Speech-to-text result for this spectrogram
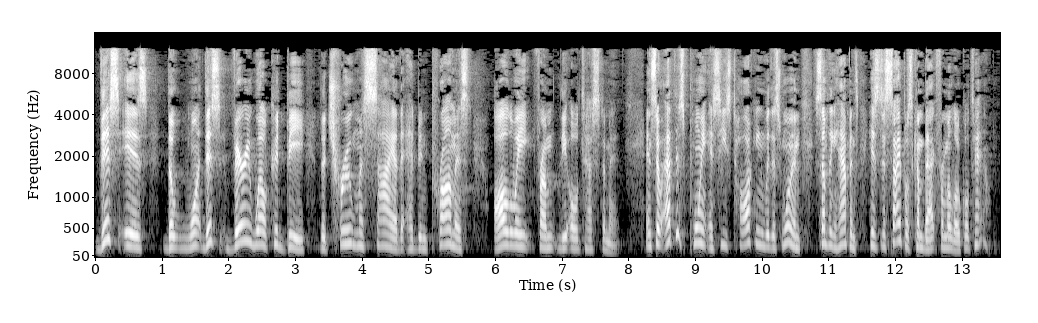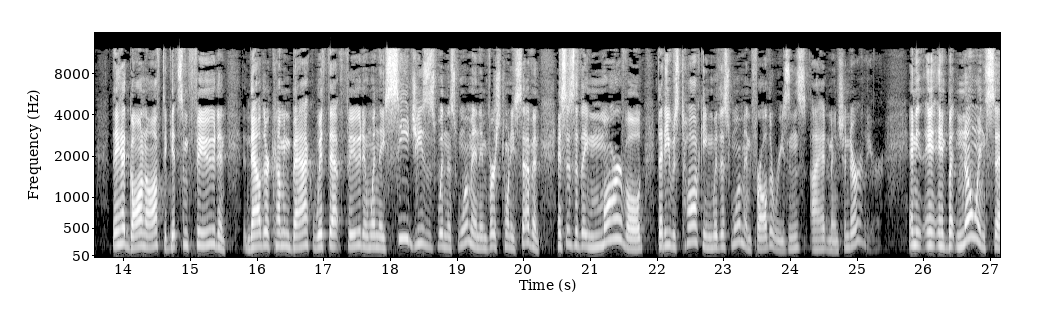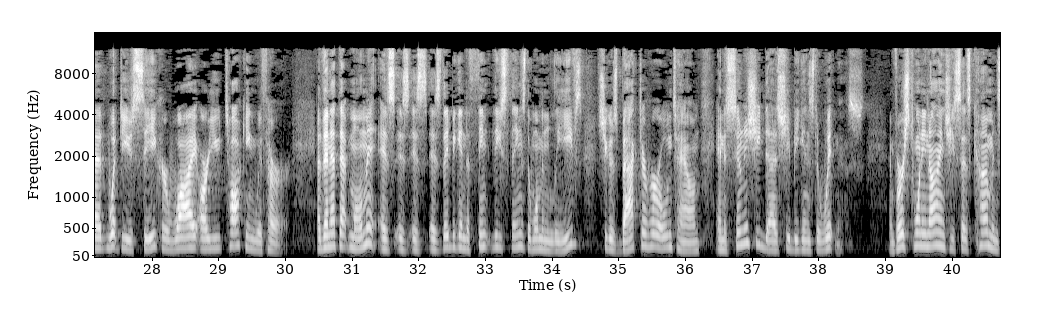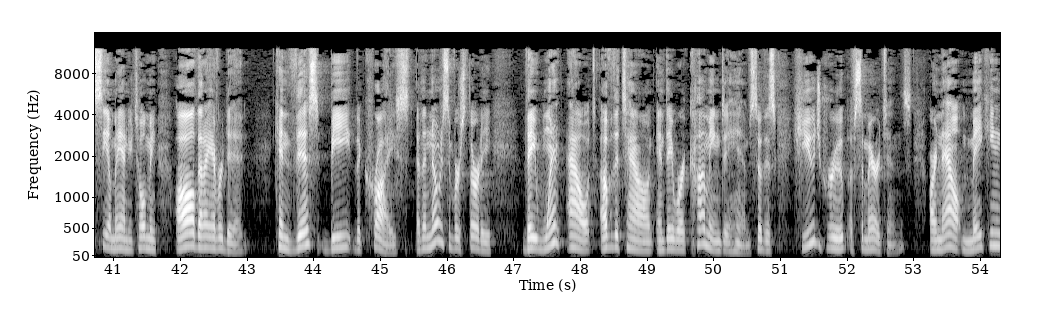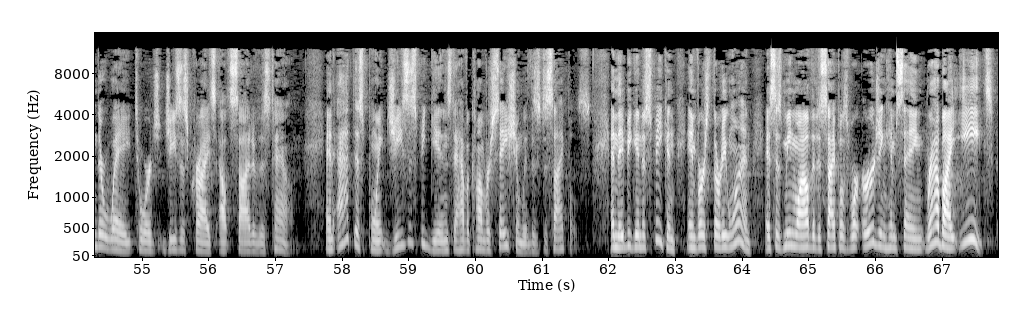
This is the one, this very well could be the true Messiah that had been promised all the way from the Old Testament. And so at this point, as he's talking with this woman, something happens. His disciples come back from a local town. They had gone off to get some food, and now they're coming back with that food. And when they see Jesus with this woman in verse 27, it says that they marveled that he was talking with this woman for all the reasons I had mentioned earlier. And, and, but no one said, What do you seek? or Why are you talking with her? And then at that moment, as, as, as, as, they begin to think these things, the woman leaves. She goes back to her own town. And as soon as she does, she begins to witness. In verse 29, she says, Come and see a man who told me all that I ever did. Can this be the Christ? And then notice in verse 30, they went out of the town and they were coming to him. So, this huge group of Samaritans are now making their way towards Jesus Christ outside of this town. And at this point, Jesus begins to have a conversation with his disciples. And they begin to speak. And in verse 31, it says, Meanwhile, the disciples were urging him, saying, Rabbi, eat.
